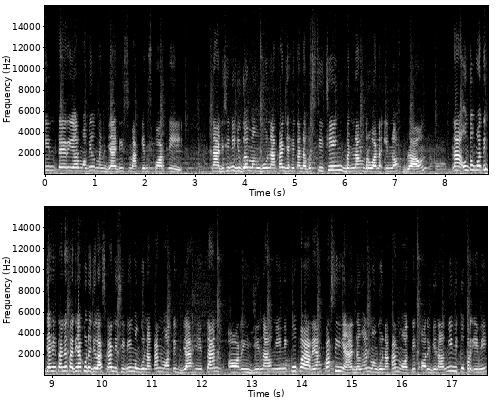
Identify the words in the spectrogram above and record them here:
interior mobil menjadi semakin sporty. Nah, di sini juga menggunakan jahitan double stitching benang berwarna Innov Brown. Nah, untuk motif jahitannya tadi aku udah jelaskan di sini menggunakan motif jahitan original Mini Cooper yang pastinya dengan menggunakan motif original Mini Cooper ini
